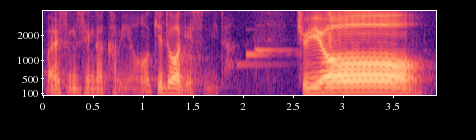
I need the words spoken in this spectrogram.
말씀 생각하며 기도하겠습니다. 주여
